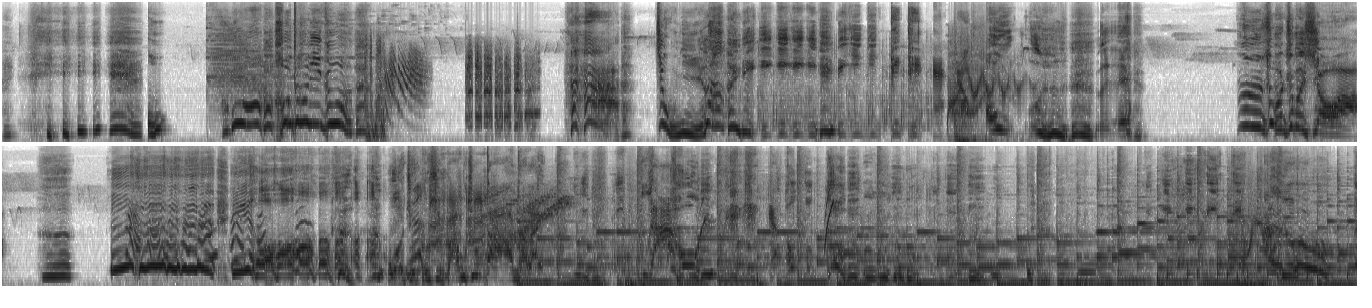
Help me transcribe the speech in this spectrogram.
嘿嘿嘿嘿，哦，哇，好大一个！哈哈，就你了！哦，呃，怎么这么小啊？我就不信拔不出大的来！啊吼！哎呦！哎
